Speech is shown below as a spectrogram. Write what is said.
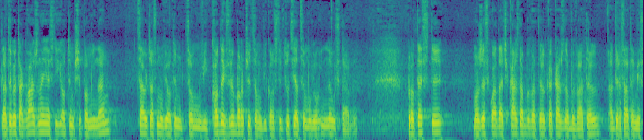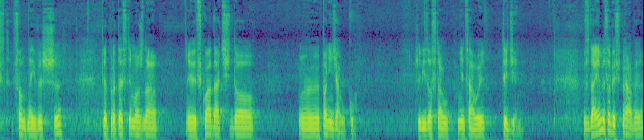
Dlatego tak ważne jest i o tym przypominam. Cały czas mówię o tym, co mówi kodeks wyborczy, co mówi konstytucja, co mówią inne ustawy. Protesty może składać każda obywatelka, każdy obywatel. Adresatem jest Sąd Najwyższy. Te protesty można y, składać do y, poniedziałku, czyli został niecały tydzień. Zdajemy sobie sprawę,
